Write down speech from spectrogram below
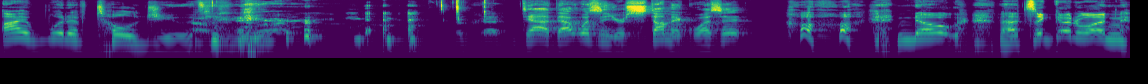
I would have told you if. Okay. Dad, that wasn't your stomach, was it? no, that's a good one.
